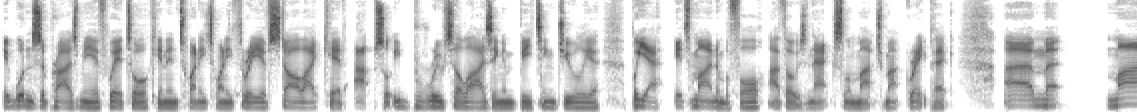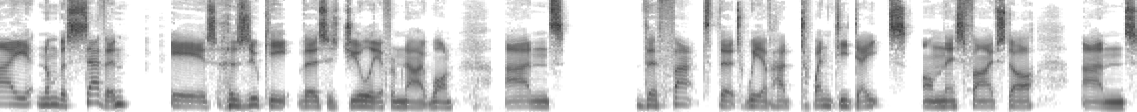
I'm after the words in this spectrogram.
It wouldn't surprise me if we're talking in 2023 of Starlight Kid absolutely brutalizing and beating Giulia. But yeah, it's my number four. I thought it was an excellent match, Matt. Great pick. Um, my number seven is Hazuki versus Giulia from night one. And the fact that we have had 20 dates on this five star and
